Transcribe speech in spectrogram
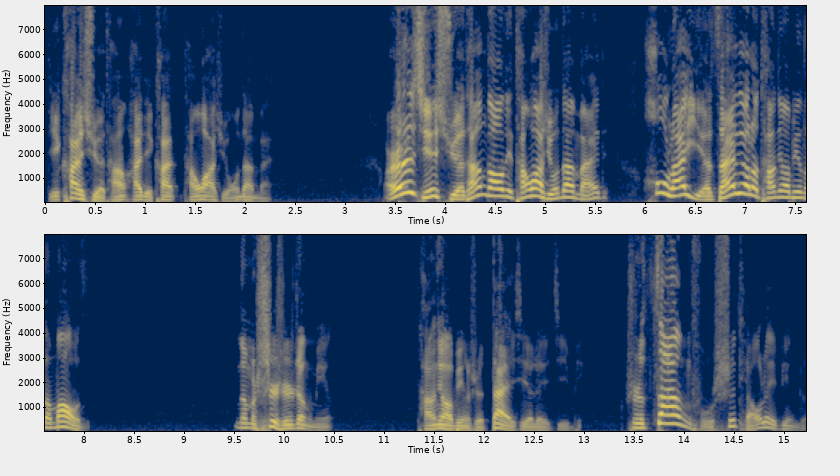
得看血糖，还得看糖化血红蛋白，而且血糖高的、糖化血红蛋白的，后来也摘掉了糖尿病的帽子。那么事实证明，糖尿病是代谢类疾病，是脏腑失调类病症。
